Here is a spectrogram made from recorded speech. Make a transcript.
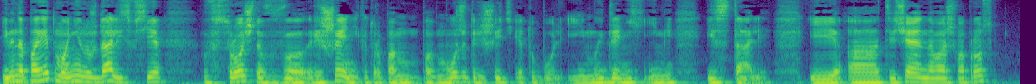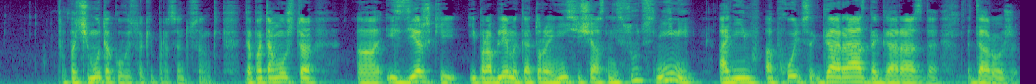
Именно поэтому они нуждались все в, срочно в решении, которое пом- поможет решить эту боль. И мы для них ими и стали. И а, отвечая на ваш вопрос, почему такой высокий процент уценки? Да потому что а, издержки и проблемы, которые они сейчас несут с ними, они им обходятся гораздо-гораздо дороже.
